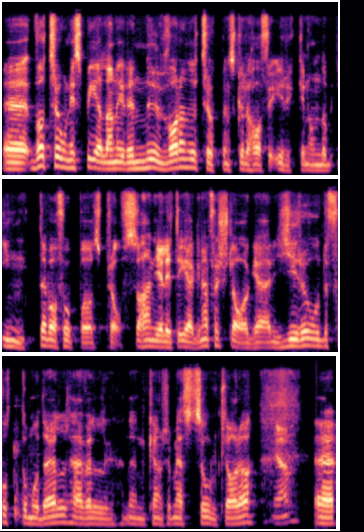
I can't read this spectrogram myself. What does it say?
Eh, vad tror ni spelarna i den nuvarande truppen skulle ha för yrken om de inte var fotbollsproffs? Så han ger lite egna förslag här. Giroud fotomodell är väl den kanske mest solklara. Ja. Eh,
